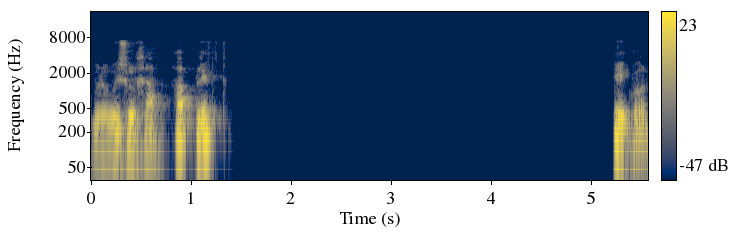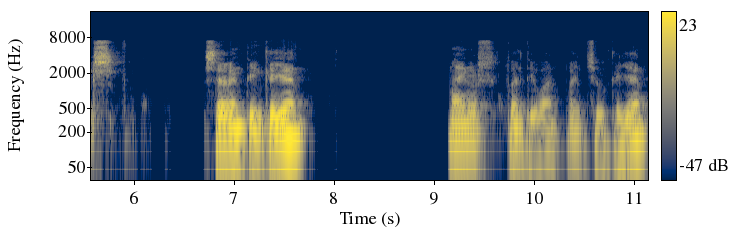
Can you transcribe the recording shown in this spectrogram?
where we should have uplift, equals 17 kN minus 21.2 kN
